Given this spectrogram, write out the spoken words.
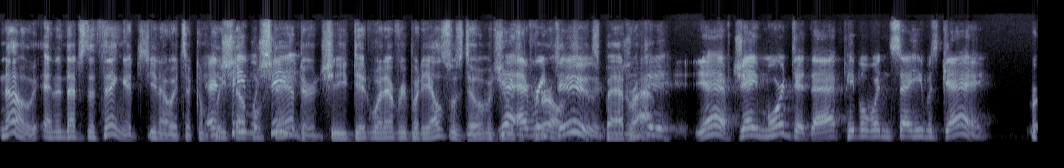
No, and that's the thing. It's you know, it's a complete she- double she- standard. She did what everybody else was doing, but she yeah, was a every girl. dude. It's bad She rap. did- yeah, if Jay Mohr did that, people wouldn't say he was gay.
